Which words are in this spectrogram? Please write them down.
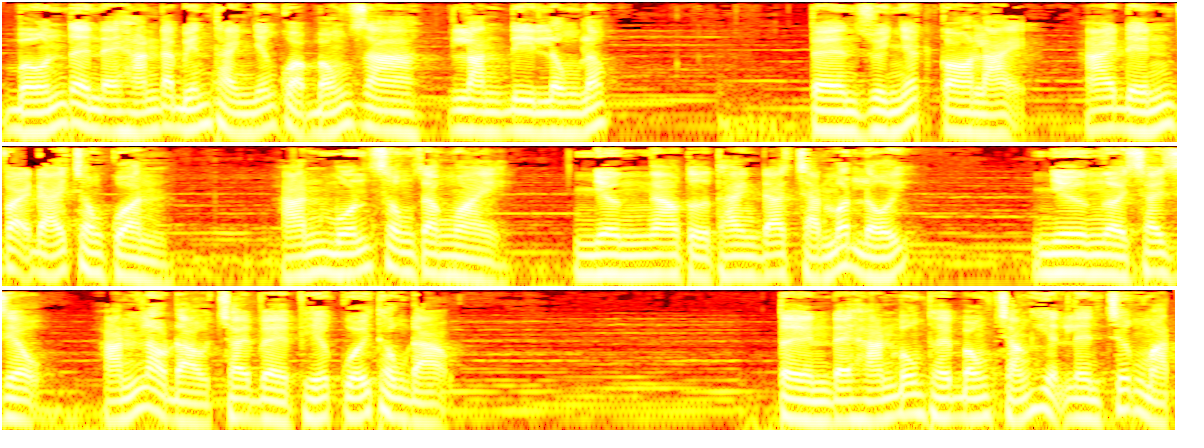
Bốn tên đại hán đã biến thành những quả bóng da Lăn đi lông lốc. Tên duy nhất co lại, Hai đến vãi đái trong quần. Hắn muốn xông ra ngoài, Nhưng Ngao tử thanh đã chắn mất lối. Như người say rượu, Hắn lảo đảo chạy về phía cuối thông đạo. Tên đại hán bỗng thấy bóng trắng hiện lên trước mặt.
